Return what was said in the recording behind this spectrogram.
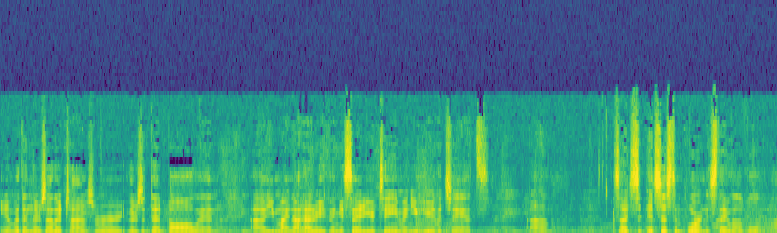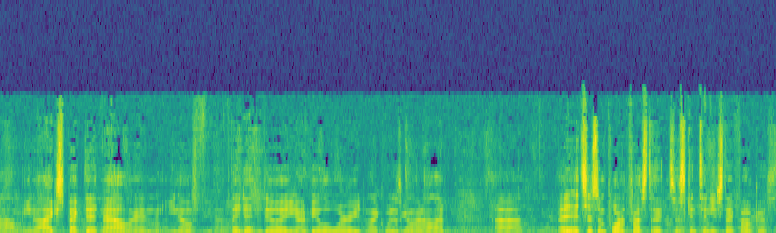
You know, but then there's other times where there's a dead ball, and uh, you might not have anything to say to your team, and you hear the chance. Um, so it's it's just important to stay level. Um, you know, I expect it now, and you know, if, if they didn't do it, you know, I'd be a little worried, like what is going on. Uh, but it's just important for us to just continue to stay focused.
